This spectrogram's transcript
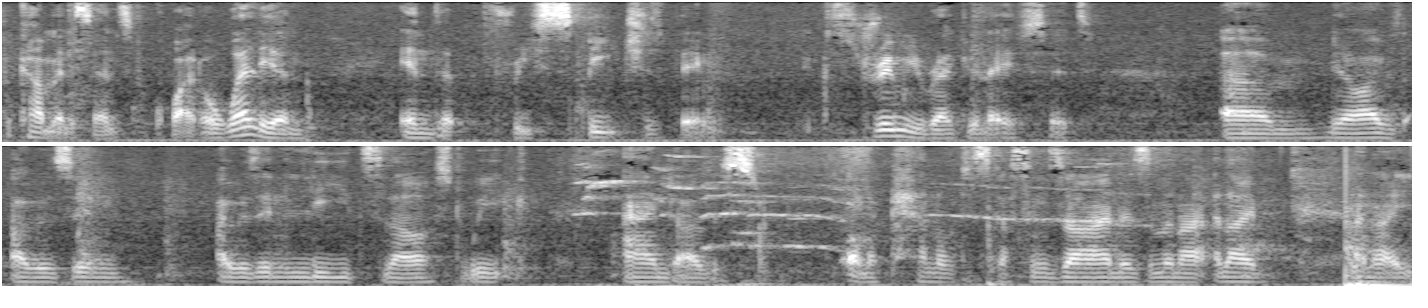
become, in a sense, quite Orwellian in that free speech is being extremely regulated. Um, you know, I was I was in I was in Leeds last week, and I was on a panel discussing Zionism, and I and I and I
